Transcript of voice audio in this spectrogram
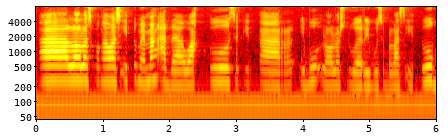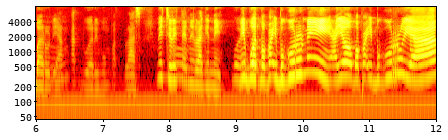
uh, lolos pengawas itu memang ada waktu sekitar ibu lolos 2011 itu baru Hmm. diangkat 2014. Ini cerita Oh. nih lagi nih. Boleh, Ini buat boleh. bapak ibu guru nih. Ayo bapak ibu guru ya,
